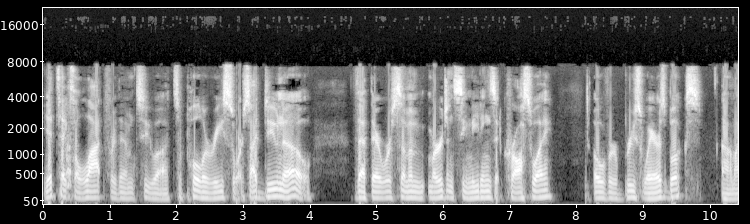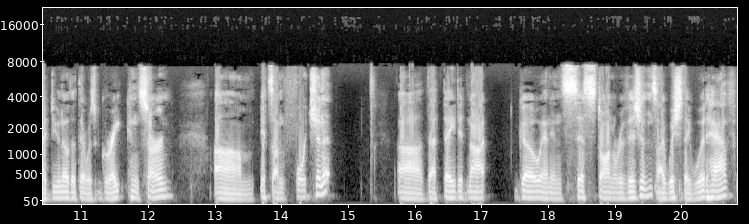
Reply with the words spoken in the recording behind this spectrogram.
it takes a lot for them to, uh, to pull a resource. I do know that there were some emergency meetings at Crossway over Bruce Ware's books. Um, I do know that there was great concern. Um, it's unfortunate uh, that they did not go and insist on revisions. I wish they would have.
